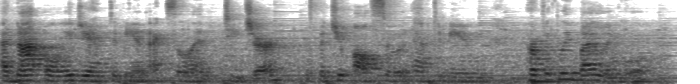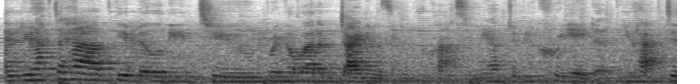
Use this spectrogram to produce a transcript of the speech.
And not only do you have to be an excellent teacher, but you also have to be perfectly bilingual. And you have to have the ability to bring a lot of dynamism to the classroom. You have to be creative. You have to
